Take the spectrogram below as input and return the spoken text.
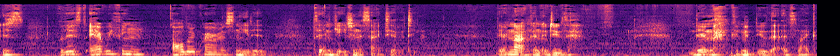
Just list everything, all the requirements needed to engage in this activity. They're not gonna do that. They're not gonna do that. It's like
